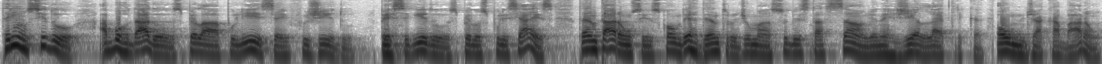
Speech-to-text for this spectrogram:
Teriam sido abordados pela polícia e fugido. Perseguidos pelos policiais, tentaram se esconder dentro de uma subestação de energia elétrica, onde acabaram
